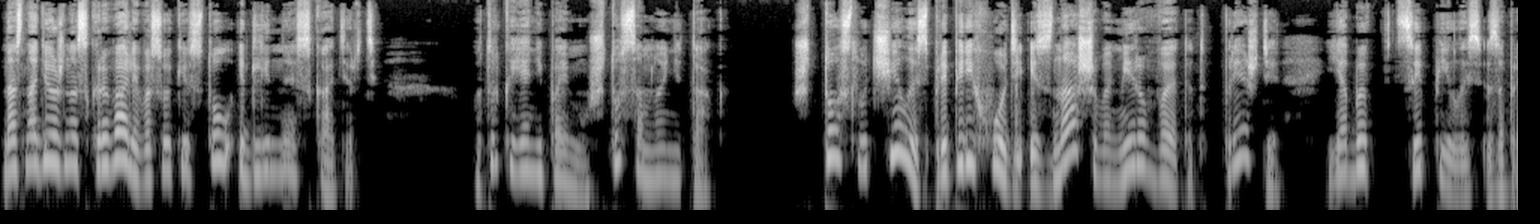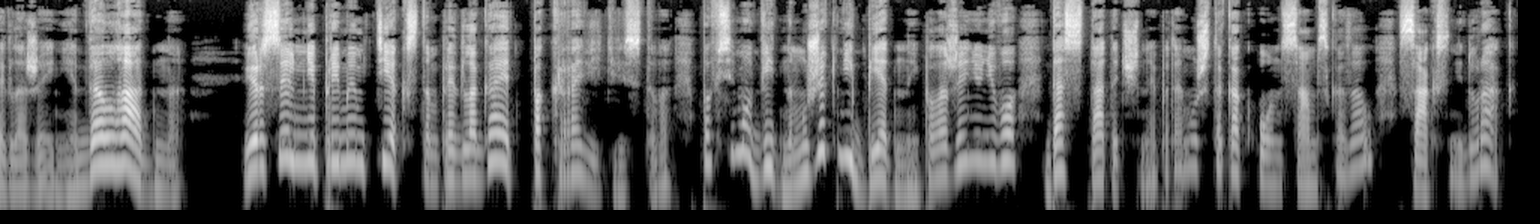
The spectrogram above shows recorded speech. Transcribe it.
Нас надежно скрывали высокий стол и длинная скатерть. Вот только я не пойму, что со мной не так. Что случилось при переходе из нашего мира в этот? Прежде я бы вцепилась за предложение. Да ладно! Версель мне прямым текстом предлагает покровительство. По всему видно, мужик не бедный, положение у него достаточное, потому что, как он сам сказал, Сакс не дурак.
